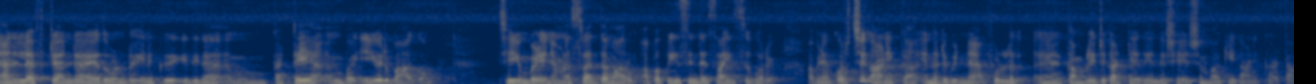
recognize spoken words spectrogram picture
ഞാൻ ലെഫ്റ്റ് ഹാൻഡ് ആയതുകൊണ്ട് എനിക്ക് ഇതിനെ കട്ട് ചെയ്യുമ്പോൾ ഈ ഒരു ഭാഗം ചെയ്യുമ്പോഴേ നമ്മളെ ശ്രദ്ധ മാറും. അപ്പോൾ പീസിന്റെ സൈസ് കുറയും. അപ്പോൾ ഞാൻ കുറച്ച് കാണിക്കാം. എന്നിട്ട് പിന്നെ ഫുള്ള് കംപ്ലീറ്റ് കട്ട് ചെയ്തതിന്റെ ശേഷം ബാക്കി കാണിക്കാം കേട്ടോ.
